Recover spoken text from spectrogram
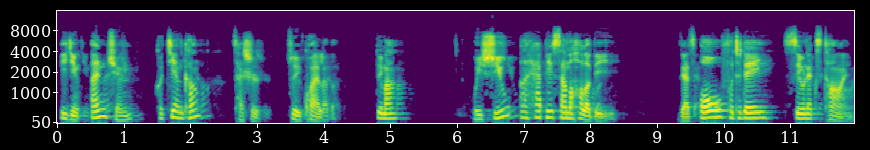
毕竟，安全和健康才是最快乐的，对吗？Wish you a happy summer holiday. That's all for today. See you next time.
